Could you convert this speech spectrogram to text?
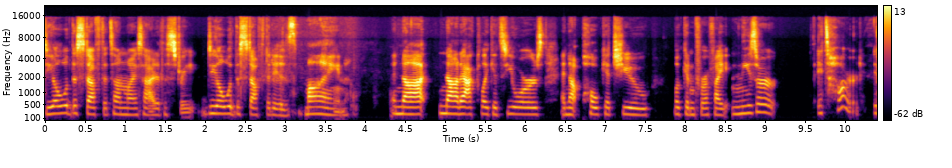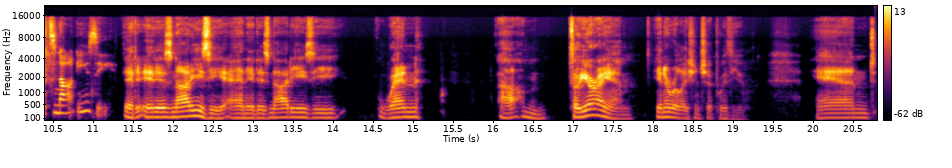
deal with the stuff that's on my side of the street, deal with the stuff that is mine and not not act like it's yours and not poke at you looking for a fight. And these are it's hard. It's not easy. It it is not easy, and it is not easy when. Um, so here I am in a relationship with you, and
